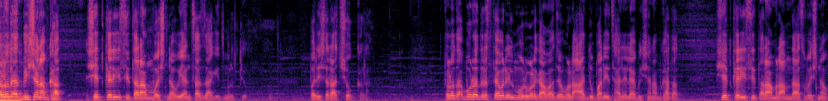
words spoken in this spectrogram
तळोद्यात भीषण अपघात. शेतकरी सीताराम वैष्णव यांचा जागीच मृत्यू. परिसरात शोक करा. तळोदा बोरद रस्त्यावरील मोरवड गावाजवळ आज दुपारी झालेल्या भीषण अपघातात शेतकरी सीताराम रामदास वैष्णव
